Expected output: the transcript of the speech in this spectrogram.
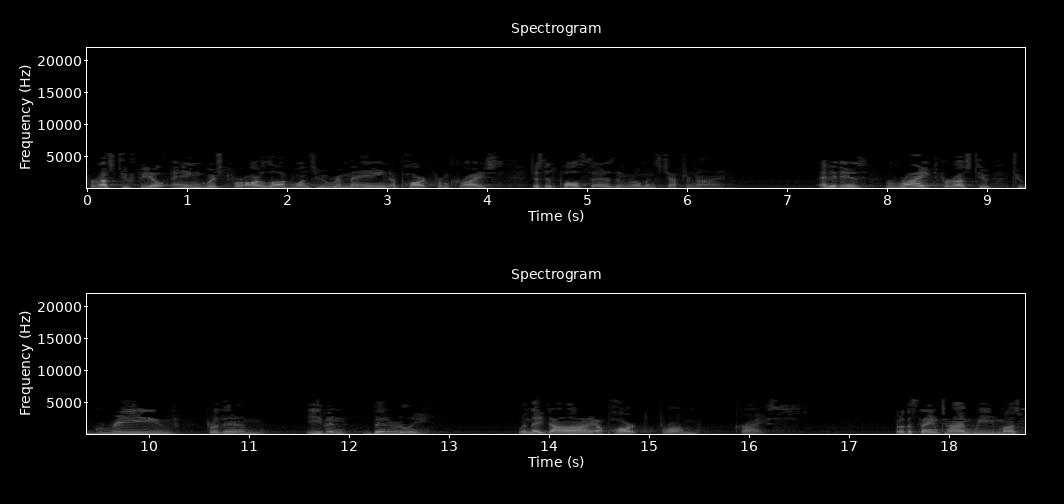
for us to feel anguished for our loved ones who remain apart from Christ, just as Paul says in Romans chapter 9. And it is right for us to, to grieve for them, even bitterly, when they die apart from Christ. But at the same time, we must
